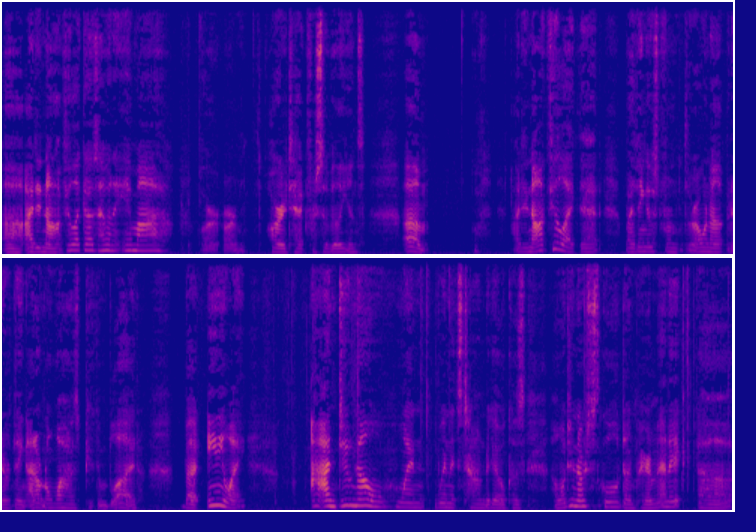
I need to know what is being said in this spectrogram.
Uh, I did not feel like I was having an MI or, or heart attack for civilians. Um, I did not feel like that, but I think it was from throwing up and everything. I don't know why I was puking blood. But anyway, I, I do know when when it's time to go because I went to nursing school, done paramedic, uh,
